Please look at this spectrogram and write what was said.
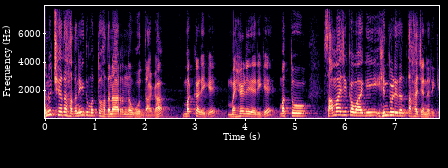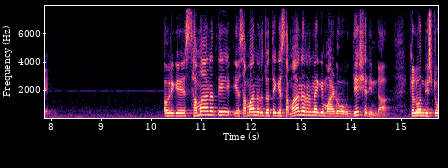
ಅನುಚ್ಛೇದ ಹದಿನೈದು ಮತ್ತು ಹದಿನಾರನ್ನು ಓದಿದಾಗ ಮಕ್ಕಳಿಗೆ, ಮಹಿಳೆಯರಿಗೆ ಮತ್ತು ಸಾಮಾಜಿಕವಾಗಿ ಹಿಂದುಳಿದಂತಹ ಜನರಿಗೆ ಅವರಿಗೆ ಸಮಾನತೆ, ಸಮಾನರ ಜೊತೆಗೆ ಸಮಾನರನ್ನಾಗಿ ಮಾಡುವ ಉದ್ದೇಶದಿಂದ ಕೆಲವೊಂದಿಷ್ಟು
